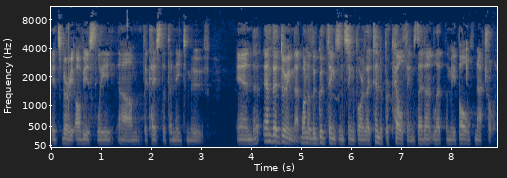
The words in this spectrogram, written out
it's very obviously um, the case that they need to move and and they're doing that. One of the good things in Singapore, they tend to propel things; they don't let them evolve naturally.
